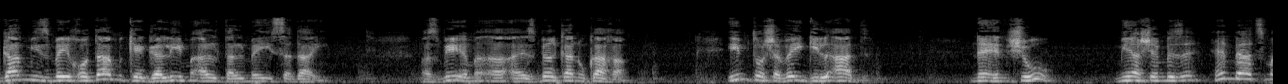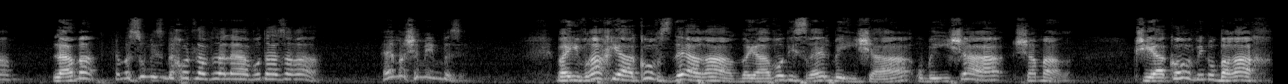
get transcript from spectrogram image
גם מזבחותם כגלים על תלמי שדי. ההסבר כאן הוא ככה, אם תושבי גלעד נענשו, מי אשם בזה? הם בעצמם. למה? הם עשו מזבחות לעבודה זרה. הם אשמים בזה. ויברח יעקב שדה ארם, ויעבוד ישראל באישה, ובאישה שמר. כשיעקב אבינו ברח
